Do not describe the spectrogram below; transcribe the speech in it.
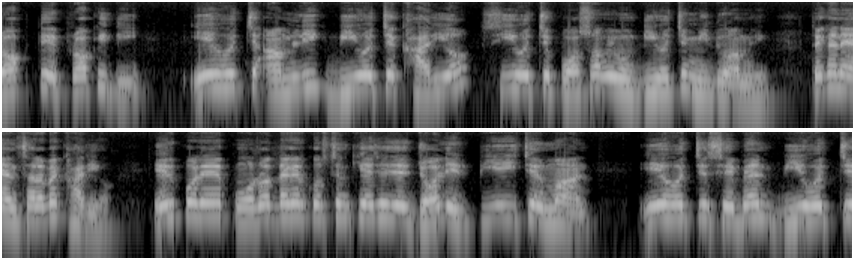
রক্তের প্রকৃতি এ হচ্ছে আমলিক বি হচ্ছে ক্ষারীয় সি হচ্ছে পশম এবং ডি হচ্ছে মৃদু আমলিক। তো এখানে অ্যান্সার হবে ক্ষারীয়। এরপরে পনেরো দাগের কোশ্চেন কি আছে? যে জলের পিএইচ এর মান এ হচ্ছে সেভেন বি হচ্ছে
